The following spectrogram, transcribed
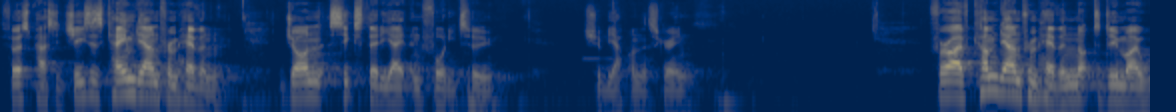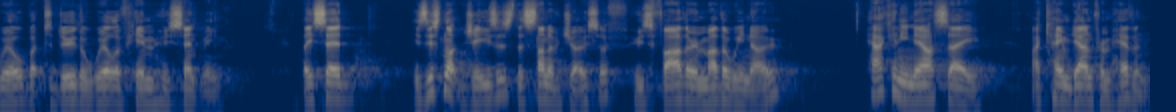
First passage Jesus came down from heaven. John 6:38 and 42 should be up on the screen. For I have come down from heaven not to do my will, but to do the will of him who sent me. They said, Is this not Jesus, the son of Joseph, whose father and mother we know? How can he now say, I came down from heaven?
